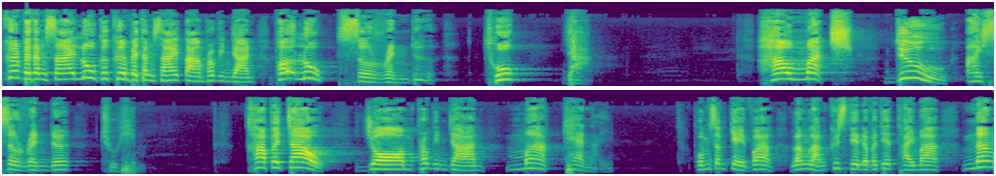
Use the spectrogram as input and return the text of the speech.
เคลื่อนไปทางซ้าย ลูกก็เคลื่อนไปทางซ้ายตามพระวิญญาณ เพราะลูก surrender ทุกอย่าง How much do I surrender to Him ข้าพเจ้ายอมพระวิญญาณมากแค่ไหน ผมสังเกตว่าหลังๆ คริสเตียนในประเทศไทยมา นั่ง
